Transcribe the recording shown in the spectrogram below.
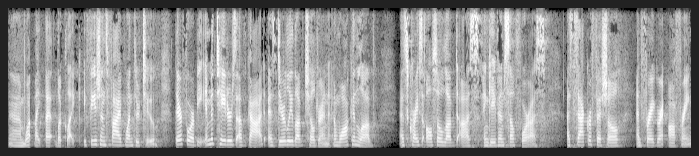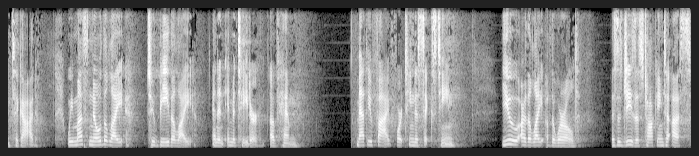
Um, what might that look like? Ephesians 5 1 through 2. Therefore, be imitators of God as dearly loved children, and walk in love, as Christ also loved us and gave himself for us, a sacrificial and fragrant offering to God. We must know the light to be the light and an imitator of him. Matthew 5, 14 to 16. You are the light of the world. This is Jesus talking to us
